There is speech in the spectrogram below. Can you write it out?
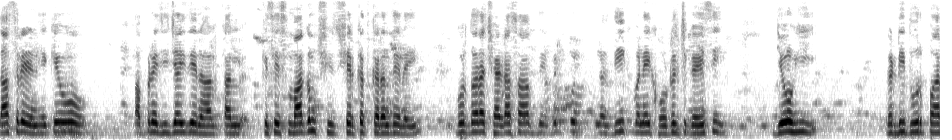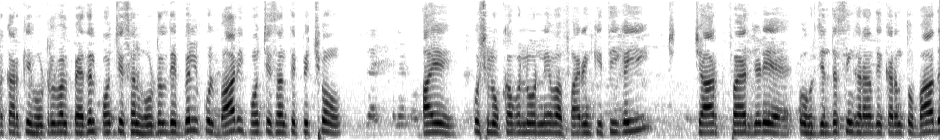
ਦੱਸ ਰਹੇ ਨੇ ਕਿ ਉਹ ਆਪਣੇ ਜੀਜਾ ਜੀ ਦੇ ਨਾਲ ਕੱਲ ਕਿਸੇ ਸਮਾਗਮ 'ਚ ਸ਼ਿਰਕਤ ਕਰਨ ਦੇ ਲਈ ਗੁਰਦੁਆਰਾ ਛੇੜਾ ਸਾਹਿਬ ਦੇ ਬਿਲਕੁਲ ਨਜ਼ਦੀਕ ਬਣੇ ਇੱਕ ਹੋਟਲ 'ਚ ਗਏ ਸੀ। ਜਿਉਂ ਹੀ ਗੱਡੀ ਦੂਰ ਪਾਰ ਕਰਕੇ ਹੋਟਲ ਵੱਲ ਪੈਦਲ ਪਹੁੰਚੇ ਸਨ, ਹੋਟਲ ਦੇ ਬਿਲਕੁਲ ਬਾਹਰ ਹੀ ਪਹੁੰਚੇ ਸਨ ਤੇ ਪਿੱਛੋਂ ਆਏ ਕੁਝ ਲੋਕਾਂ ਵੱਲੋਂ ਨੇਵਾ ਫਾਇਰਿੰਗ ਕੀਤੀ ਗਈ। ਚਾਰ ਫਾਇਰ ਜਿਹੜੇ ਹੈ, ਉਹ ਹਰਜਿੰਦਰ ਸਿੰਘ ਹਰਾਂ ਦੇ ਕਰਨ ਤੋਂ ਬਾਅਦ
